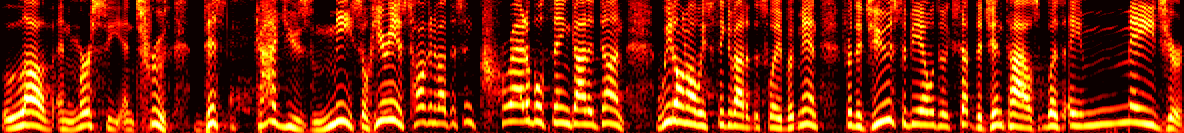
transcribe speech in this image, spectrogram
love and mercy and truth? This God used me. So here he is talking about this incredible thing God had done. We don't always think about it this way, but man, for the Jews to be able to accept the Gentiles was a major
